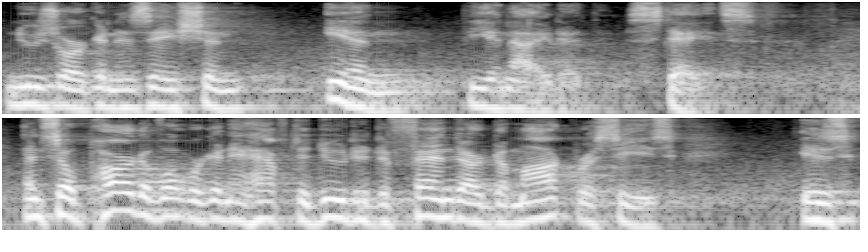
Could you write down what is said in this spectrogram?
news organization in the United States. And so part of what we're going to have to do to defend our democracies is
